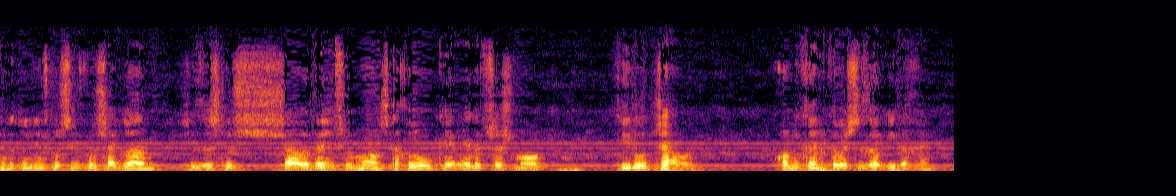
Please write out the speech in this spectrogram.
עם נתונים 33 גרם, שזה שלושה רבעים של מול, השתחררו כ-1600 קילו ג'אול. בכל מקרה אני מקווה שזה הועיל לכם.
